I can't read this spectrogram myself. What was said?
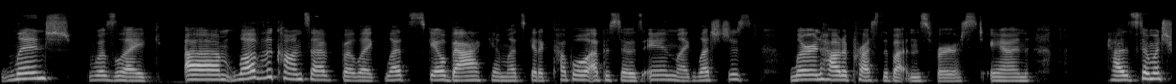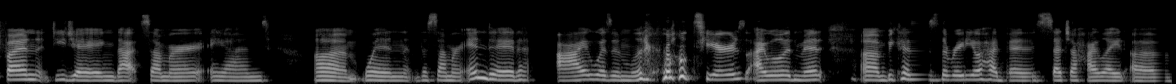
Lynch was like, um love the concept but like let's scale back and let's get a couple episodes in like let's just learn how to press the buttons first and had so much fun DJing that summer and um when the summer ended I was in literal tears I will admit um because the radio had been such a highlight of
